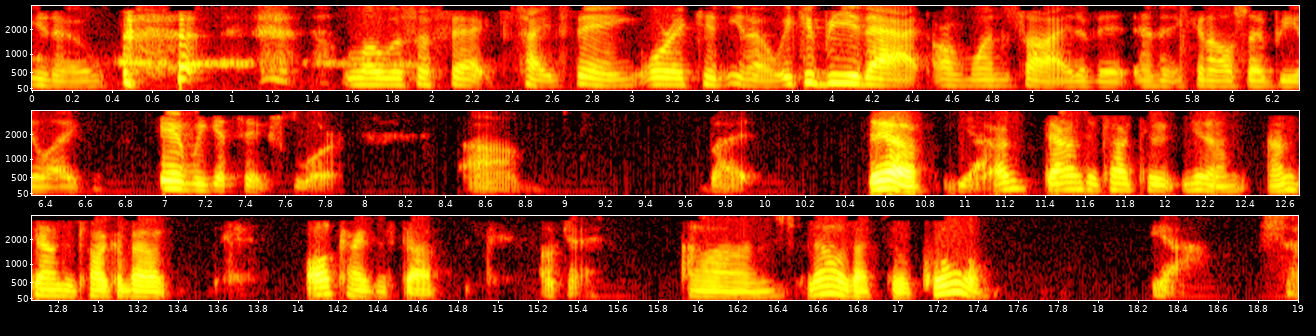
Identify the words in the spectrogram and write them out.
you know, Lois effect type thing, or it could, you know, it could be that on one side of it, and it can also be like, and we get to explore. Um, but Yeah. Yeah. I'm down to talk to you know, I'm down to talk about all kinds of stuff. okay, Um, no, that's so cool. yeah. So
